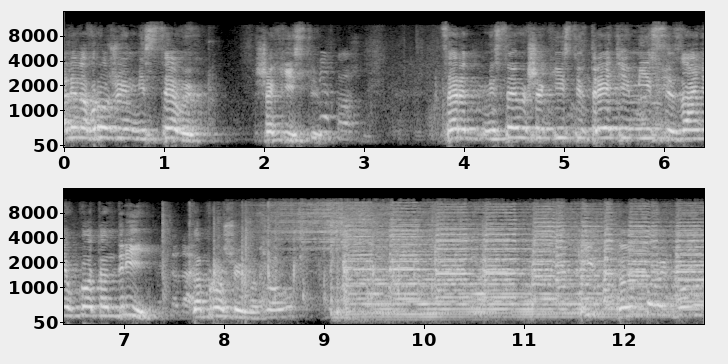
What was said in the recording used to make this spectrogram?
Далі нагороджуємо місцевих шахістів. Серед місцевих шахістів третє місце зайняв кот Андрій. Запрошуємо знову. І додатковий бонус.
